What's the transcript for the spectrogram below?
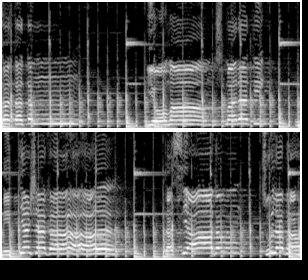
सततम् यो मां स्मरति नित्यशः तस्याहं सुलभः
